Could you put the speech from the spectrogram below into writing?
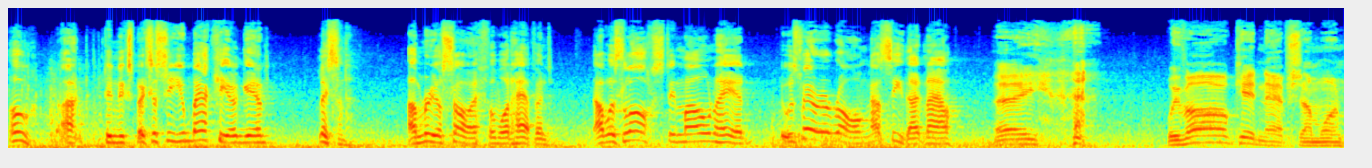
Oh, I didn't expect to see you back here again. Listen, I'm real sorry for what happened. I was lost in my own head. It was very wrong. I see that now. Hey, we've all kidnapped someone.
